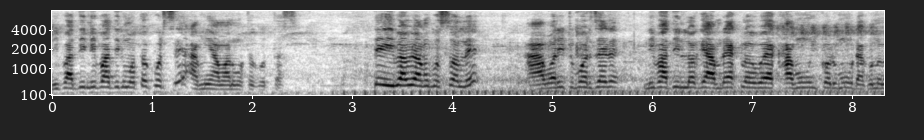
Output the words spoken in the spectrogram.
নিপাদি নিপাদির মতো করছে, আমি আমার মতো করতেছি। তো এইভাবে আমাকে চলে। আবার একটু পর্যায়ে নিপাদির লগে আমরা এক লগে খামু, ই করমু, ওটা কোনো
